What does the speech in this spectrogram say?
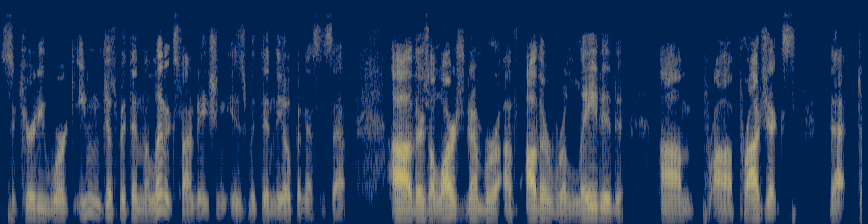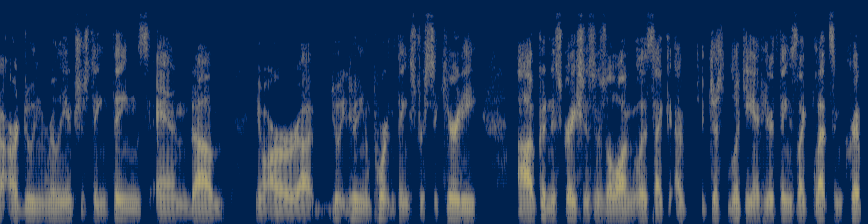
security work, even just within the Linux Foundation, is within the OpenSSF. Uh, there's a large number of other related um, uh, projects that are doing really interesting things and um, you know are uh, doing, doing important things for security. Uh, goodness gracious, there's a long list. I, I just looking at here things like Let's Encrypt,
